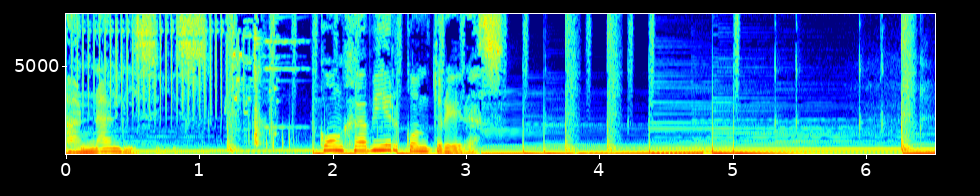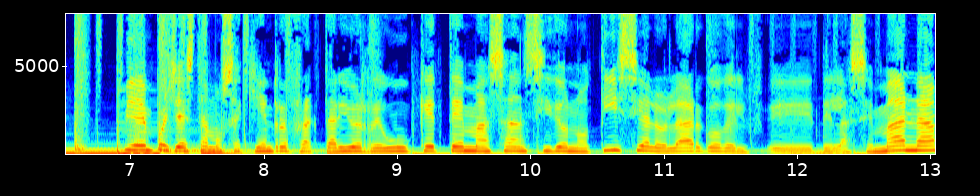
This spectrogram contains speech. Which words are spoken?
Análisis. Con Javier Contreras. Bien, pues ya estamos aquí en Refractario RU. ¿Qué temas han sido noticia a lo largo del, eh, de la semana?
